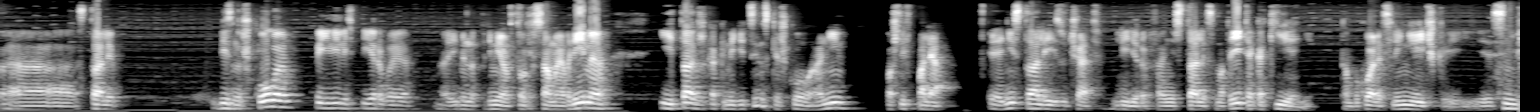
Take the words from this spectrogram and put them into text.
Э, стали бизнес-школы появились первые, э, именно примерно в то же самое время. И так же, как и медицинские школы, они пошли в поля. И они стали изучать лидеров, они стали смотреть, а какие они там буквально с линеечкой, и с ними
